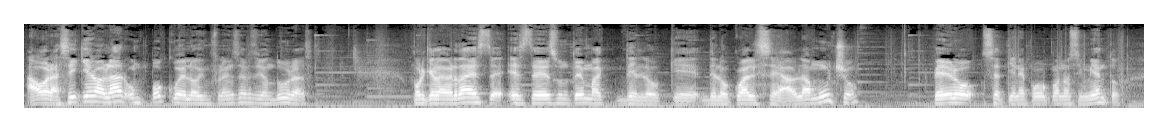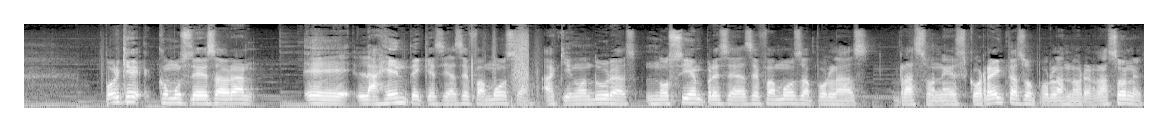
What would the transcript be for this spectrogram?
Ahora sí quiero hablar un poco de los influencers de Honduras. Porque la verdad este, este es un tema de lo, que, de lo cual se habla mucho, pero se tiene poco conocimiento. Porque como ustedes sabrán, eh, la gente que se hace famosa aquí en Honduras no siempre se hace famosa por las razones correctas o por las mejores razones.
